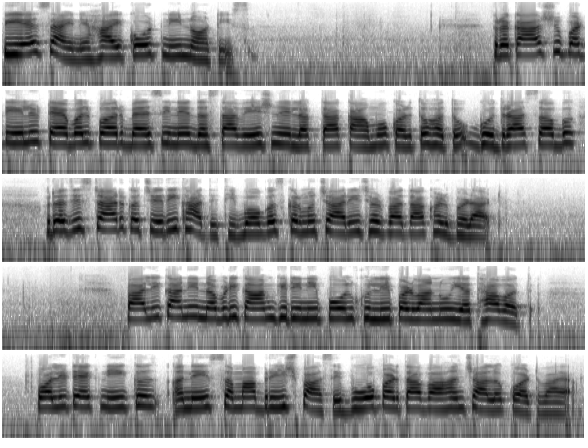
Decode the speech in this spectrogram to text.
પીએસઆઈને હાઈકોર્ટની નોટિસ. પ્રકાશ પટેલ ટેબલ પર બેસીને દસ્તાવેજને લગતા કામો કરતો હતો. ગોધરા સબ રજિસ્ટ્રાર કચેરી ખાતેથી બોગસ કર્મચારી ઝડપાતા ખળભળાટ. પાલિકાની નબળી કામગીરીની પોલ ખુલ્લી પડવાનું યથાવત. પોલિટેકનિક અને સમા બ્રિજ પાસે ભૂવો પડતા વાહન ચાલકો અટવાયા.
